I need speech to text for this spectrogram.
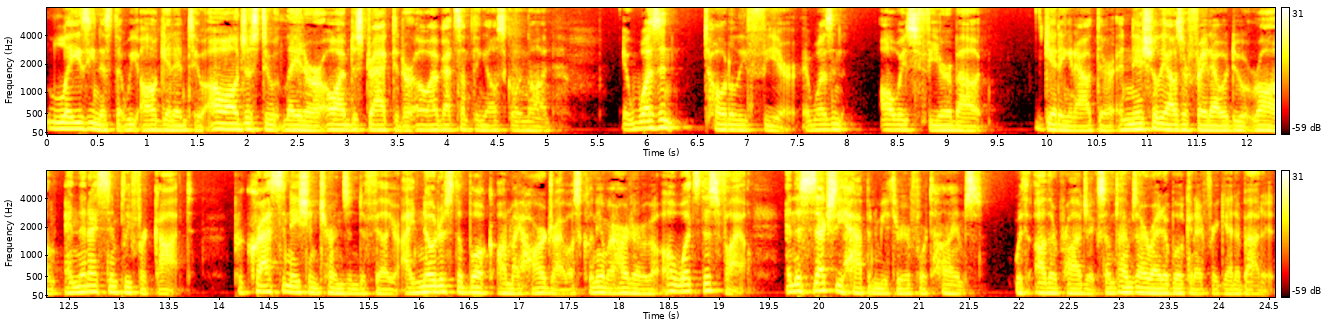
laziness that we all get into. Oh, I'll just do it later, or oh, I'm distracted, or oh, I've got something else going on. It wasn't totally fear. It wasn't always fear about getting it out there. Initially, I was afraid I would do it wrong, and then I simply forgot. Procrastination turns into failure. I noticed the book on my hard drive. I was cleaning up my hard drive. I go, oh, what's this file? And this has actually happened to me three or four times with other projects. Sometimes I write a book and I forget about it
